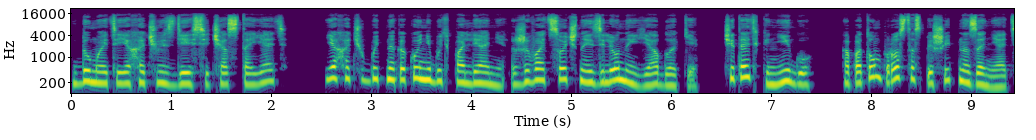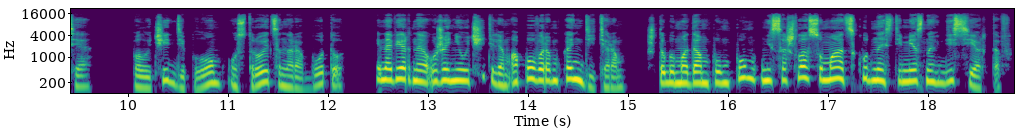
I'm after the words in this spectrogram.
Думаете, я хочу здесь сейчас стоять? Я хочу быть на какой-нибудь поляне, жевать сочные зеленые яблоки, читать книгу, а потом просто спешить на занятия, получить диплом, устроиться на работу и, наверное, уже не учителем, а поваром-кондитером, чтобы мадам Пум-Пум не сошла с ума от скудности местных десертов.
